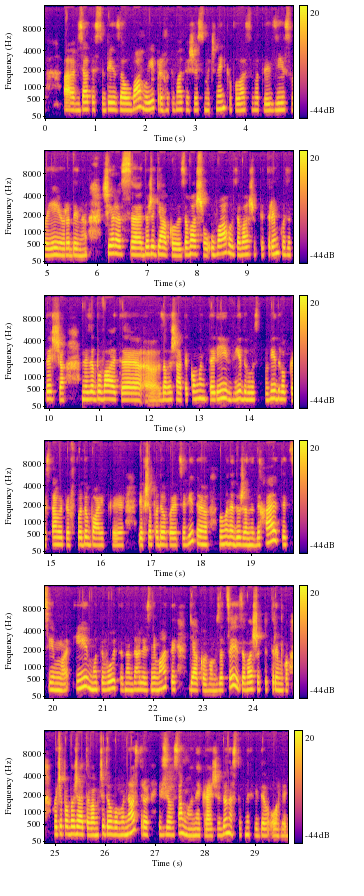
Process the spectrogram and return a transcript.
взяти собі за увагу і приготувати щось смачненьке, поласувати зі своєю родиною. Ще раз е, дуже дякую за вашу увагу, за вашу підтримку, за те, що не забувайте е, залишати коментарі, відгук, відгуки, ставити вподобайки, якщо подобається відео. Ви мене дуже надихаєте цим і мотивуєте надалі знімати. Дякую вам за це і за вашу підтримку. Хочу побажати вам чудового настрою і всього самого найкращого. До наступних відеооглядів.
